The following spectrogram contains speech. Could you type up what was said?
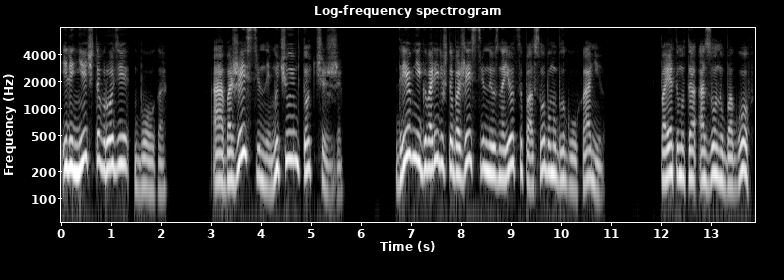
или нечто вроде Бога? А божественный мы чуем тотчас же. Древние говорили, что божественный узнается по особому благоуханию. Поэтому-то озону богов,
